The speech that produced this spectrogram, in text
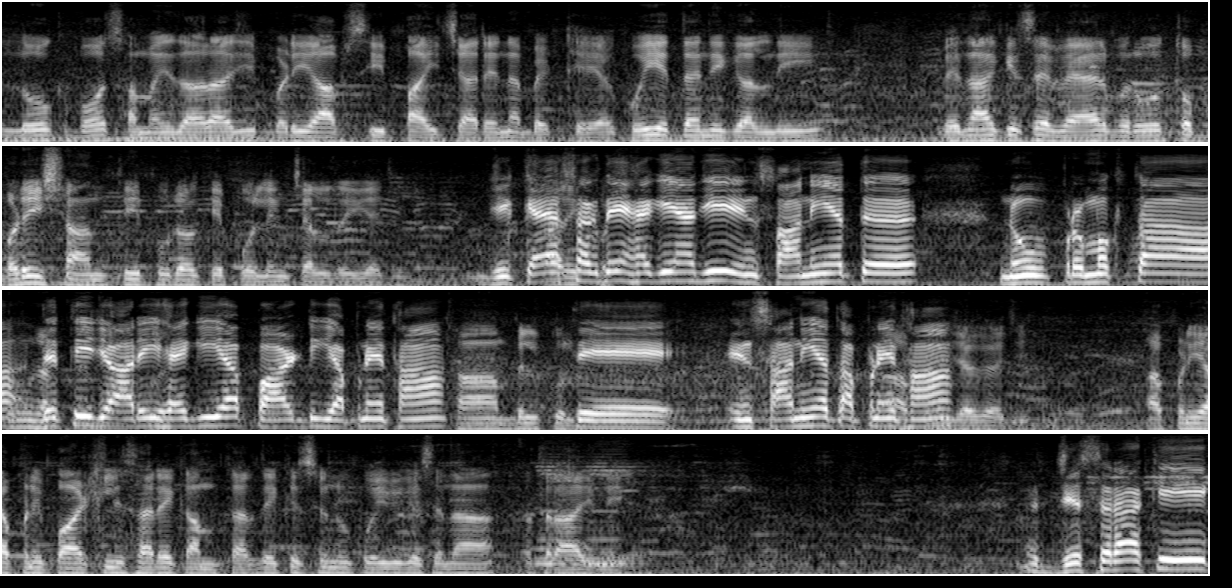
ਲੋਕ ਬਹੁਤ ਸਮਝਦਾਰ ਆ ਜੀ, ਬੜੀ ਆਪਸੀ ਭਾਈਚਾਰੇ ਨਾਲ ਬੈਠੇ ਆ। ਕੋਈ ਇਦਾਂ ਦੀ ਗੱਲ ਨਹੀਂ। ਬਿਨਾਂ ਕਿਸੇ ਵੈਰ ਵਿਰੋਧ ਤੋਂ ਬੜੀ ਸ਼ਾਂਤੀਪੂਰਵਕ ਇਹ ਪੋਲਿੰਗ ਚੱਲ ਰਹੀ ਹੈ ਜੀ। ਜੀ ਕਹਿ ਸਕਦੇ ਹੈਗੇ ਆ ਜੀ ਇਨਸਾਨੀਅਤ ਨੂੰ ਪ੍ਰਮੁੱਖਤਾ ਦਿੱਤੀ ਜਾ ਰਹੀ ਹੈਗੀ ਆ ਪਾਰਟੀ ਆਪਣੇ ਥਾਂ ਹਾਂ ਬਿਲਕੁਲ। ਤੇ ਇਨਸਾਨੀਅਤ ਆਪਣੇ ਥਾਂ। ਆਪਣੀ ਜਗ੍ਹਾ ਜੀ। ਆਪਣੀ ਆਪਣੀ ਪਾਰਟੀ ਲਈ ਸਾਰੇ ਕੰਮ ਕਰਦੇ ਕਿਸੇ ਨੂੰ ਕੋਈ ਵੀ ਕਿਸੇ ਨਾਲ ਇਤਰਾਜ਼ ਨਹੀਂ ਹੈ। ਜਿਸ ਤਰ੍ਹਾਂ ਕਿ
